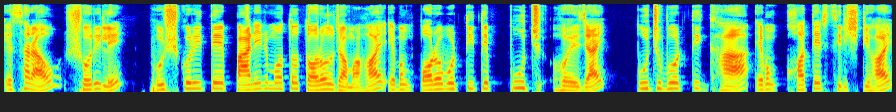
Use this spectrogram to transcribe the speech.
এছাড়াও শরীরে ফুসকুড়িতে পানির মতো তরল জমা হয় এবং পরবর্তীতে পুজ হয়ে যায়। পুজভর্তি ঘা এবং ক্ষতের সৃষ্টি হয়।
